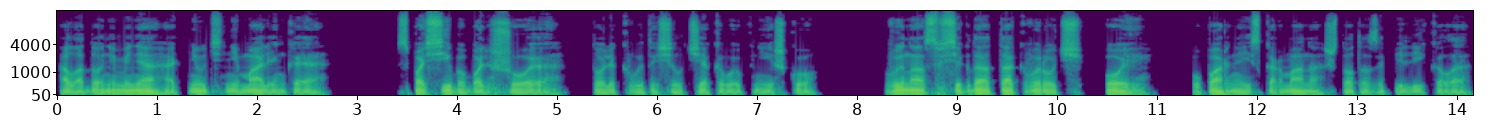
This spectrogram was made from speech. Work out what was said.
А ладонь у меня отнюдь не маленькая, «Спасибо большое», — Толик вытащил чековую книжку. «Вы нас всегда так выруч...» «Ой!» У парня из кармана что-то запеликало.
